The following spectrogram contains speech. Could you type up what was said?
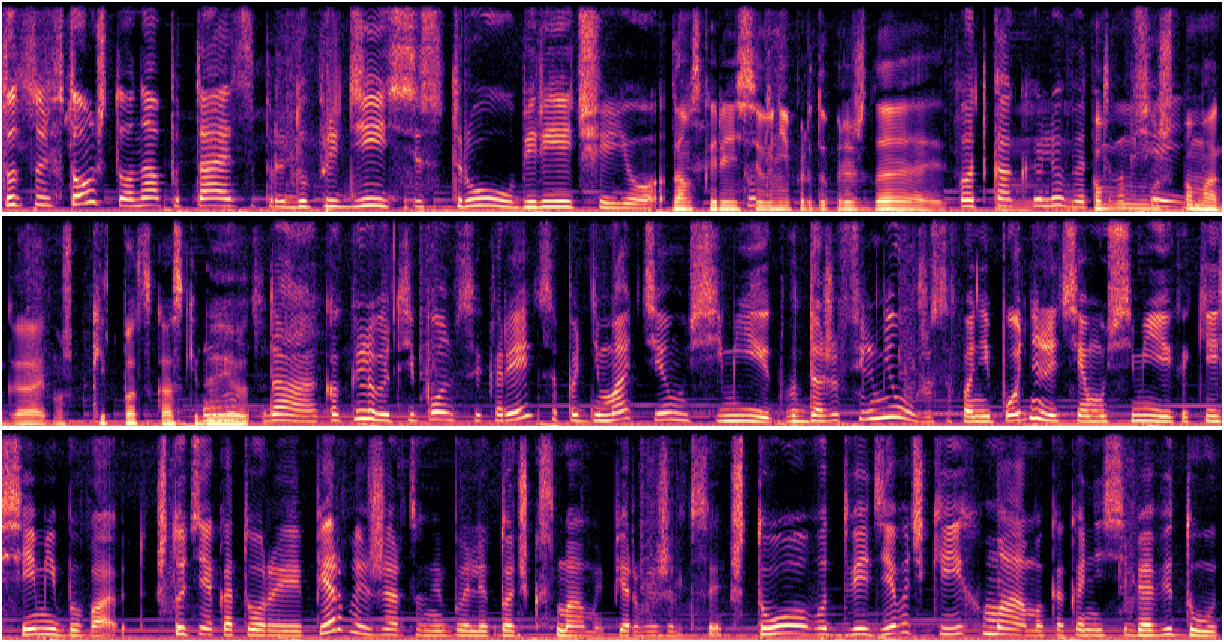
тут суть в том, что она пытается предупредить сестру, уберечь ее. Там, скорее всего, не предупреждает. Вот как любят пом- вообще... Может, помогает, может, какие-то подсказки Ну, дает. да, как любят японцы и корейцы поднимать тему семьи. Вот даже в фильме ужасов они подняли тему семьи, какие семьи бывают. Что те, которые первые жертвами были, дочка с мамой, первые жильцы, что вот две девочки, их мама, как они себя ведут.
